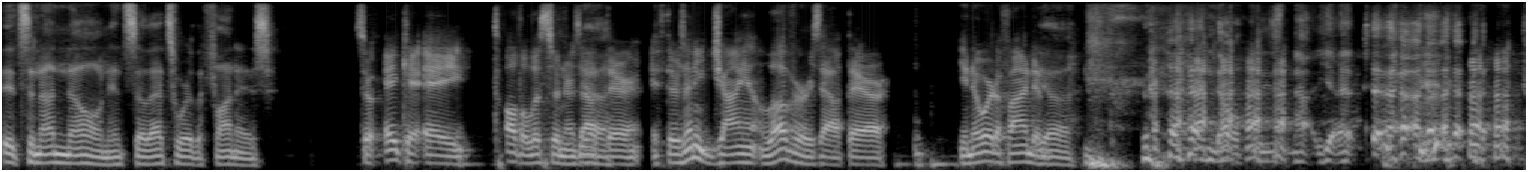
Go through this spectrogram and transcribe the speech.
it's an unknown. And so that's where the fun is. So, AKA to all the listeners Yeah. out there, if there's any giant lovers out there, you know where to find them. Yeah. no, please not yet.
